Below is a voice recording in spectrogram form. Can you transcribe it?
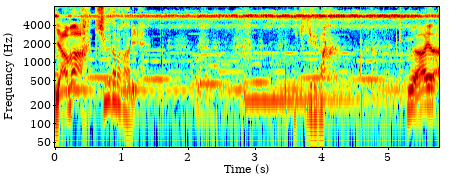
やば急だなかなり。息切れが。うわやだ。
